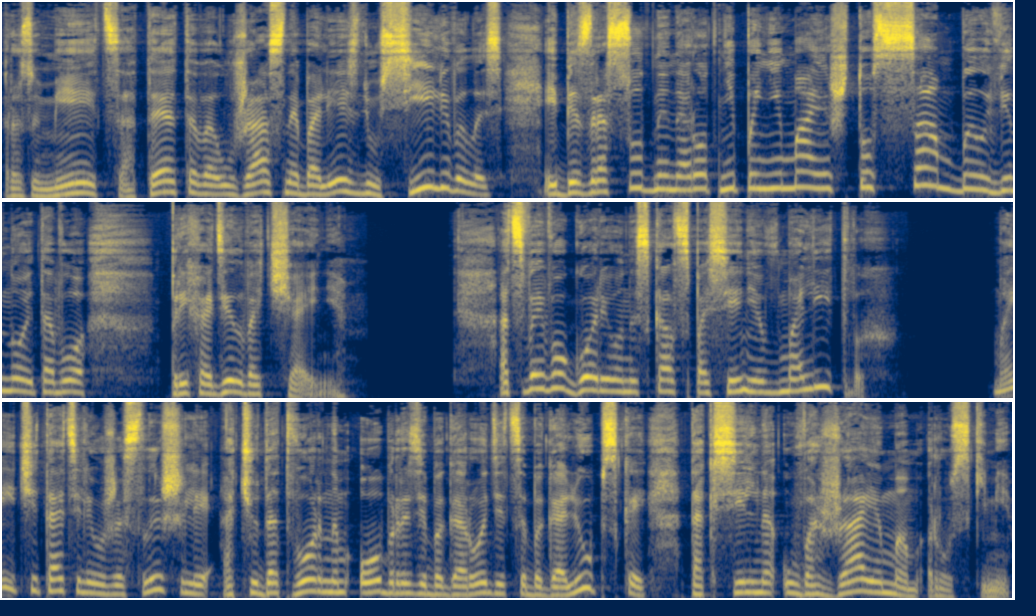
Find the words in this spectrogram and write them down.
Разумеется, от этого ужасная болезнь усиливалась, и безрассудный народ, не понимая, что сам был виной того, приходил в отчаяние. От своего горя он искал спасения в молитвах. Мои читатели уже слышали о чудотворном образе Богородицы Боголюбской, так сильно уважаемом русскими.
